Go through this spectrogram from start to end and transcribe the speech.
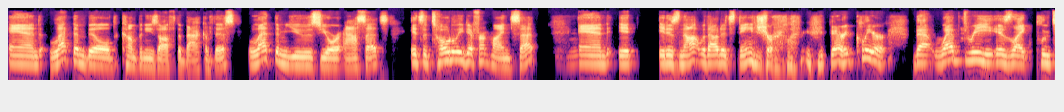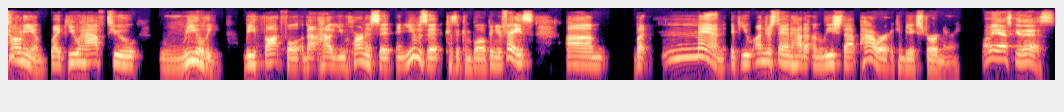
and let them build companies off the back of this. Let them use your assets. It's a totally different mindset. Mhm. And it it is not without its danger. Let me be very clear that Web3 is like plutonium. Like you have to really be thoughtful about how you harness it and use it because it can blow up in your face. Um, but man, if you understand how to unleash that power, it can be extraordinary. Let me ask you this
